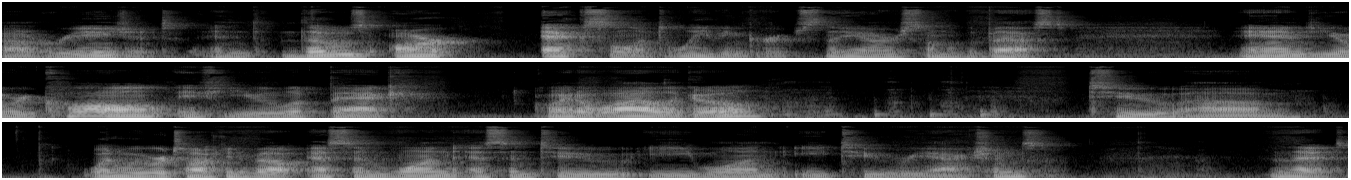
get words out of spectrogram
uh, reagent. And those are excellent leaving groups. They are some of the best. And you'll recall, if you look back quite a while ago, to um, when we were talking about SN1, SN2, E1, E2 reactions, that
